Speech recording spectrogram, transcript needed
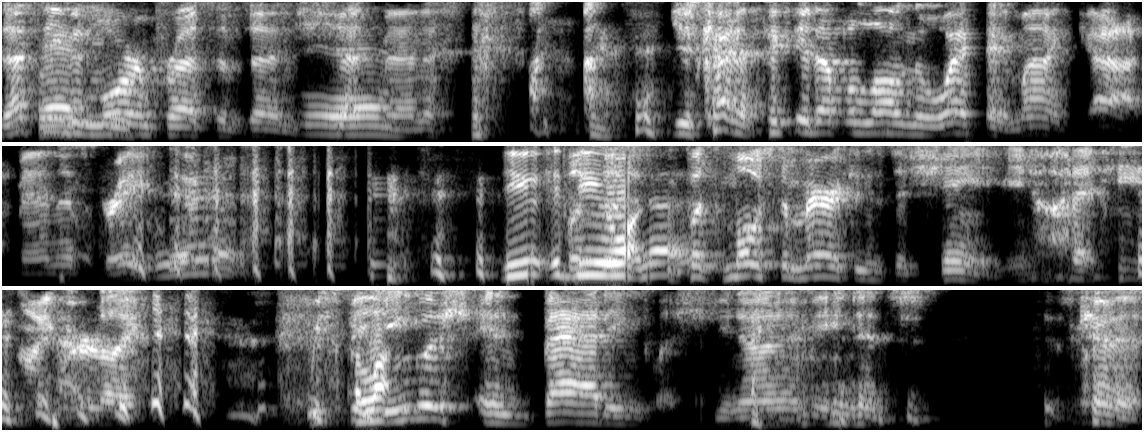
that's even more impressive than Yeah. shit, man. Just kind of picked it up along the way. My God, man, that's great. Yeah. do you do Puts, you us- want- puts most Americans to shame. You know what I mean? Like we're like we speak lot- English and bad English. You know what I mean? It's it's kind of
